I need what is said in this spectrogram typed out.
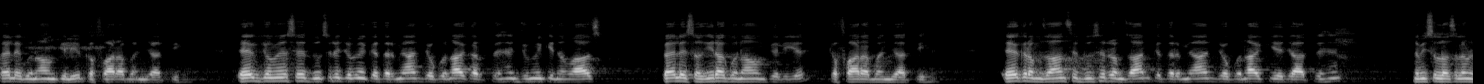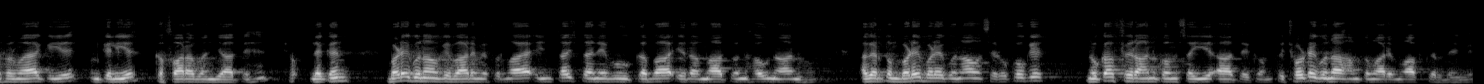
पहले गुनाहों के लिए कफ़ारा बन जाती है। एक जुमे से दूसरे जुमे के दरमियान जो गुनाह करते हैं, जुमे की नमाज़ पहले सगीरा गुनाहों के लिए कफ़ारा बन जाती है। एक रमज़ान से दूसरे रमज़ान के दरमियान जो गुनाह किए जाते हैं, नबी सल्लल्लाहु अलैहि वसल्लम ने फरमाया कि ये उनके लिए कफ़ारा बन जाते हैं। लेकिन बड़े गुनाहों के बारे में फरमाया, इन तज तनबू कबा इरामातन हनान हो अगर तुम बड़े बड़े गुनाहों से रुकोगे, नुका फ़िरान कम सही आते कम तो छोटे गुनाह हम तुम्हारे माफ़ कर देंगे।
